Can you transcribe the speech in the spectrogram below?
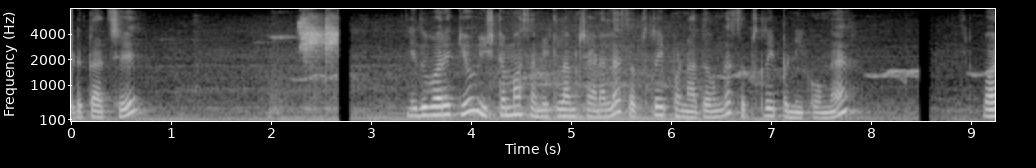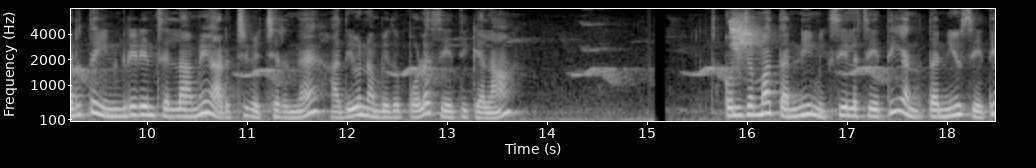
எடுத்தாச்சு. இது வரைக்கும் இஷ்டமாக சமைக்கலாம் சேனலை சப்ஸ்கிரைப் பண்ணாதவங்க சப்ஸ்கிரைப் பண்ணிக்கோங்க. வறுத்த இன்க்ரீடியன்ஸ் எல்லாமே அரைச்சி வச்சுருந்தேன். அதையும் நம்ம இது போல் சேர்த்திக்கலாம். கொஞ்சமாக தண்ணி மிக்சியில் சேர்த்து அந்த தண்ணியும் சேர்த்து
